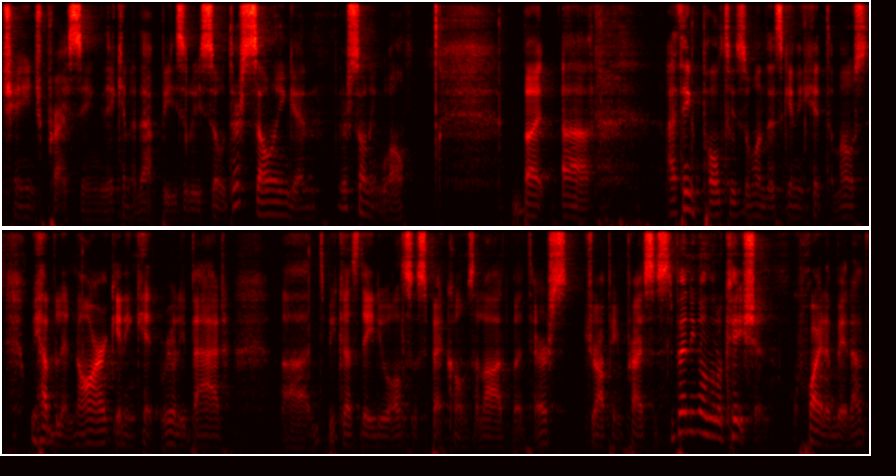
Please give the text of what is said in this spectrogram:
change pricing. They can adapt easily, so they're selling and they're selling well. But uh, I think Pulte is the one that's getting hit the most. We have Lennar getting hit really bad uh, because they do also spec homes a lot, but they're dropping prices depending on the location quite a bit. I've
